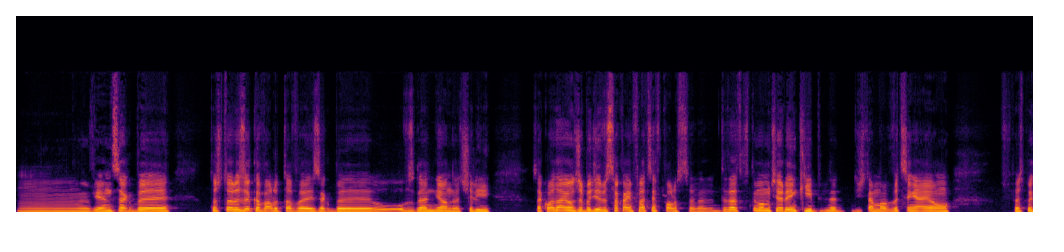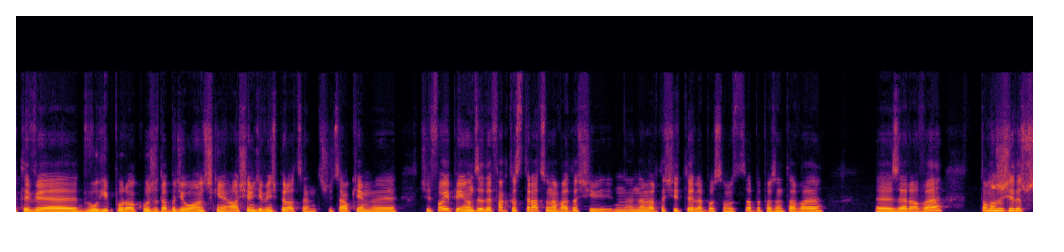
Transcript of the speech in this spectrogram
mm, więc jakby też to ryzyko walutowe jest jakby uwzględnione, czyli zakładając, że będzie wysoka inflacja w Polsce. Teraz w tym momencie rynki gdzieś tam wyceniają w perspektywie 2,5 roku, że to będzie łącznie 8-9%, czyli całkiem, y, czyli twoje pieniądze de facto stracą na wartości, na wartości tyle, bo są stopy procentowe zerowe, to może się też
